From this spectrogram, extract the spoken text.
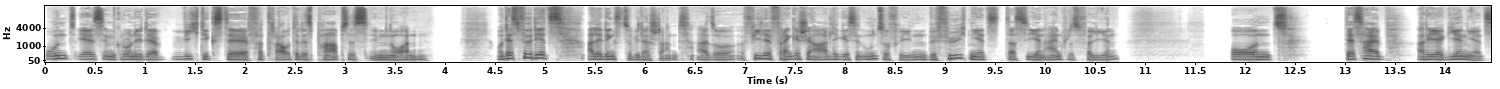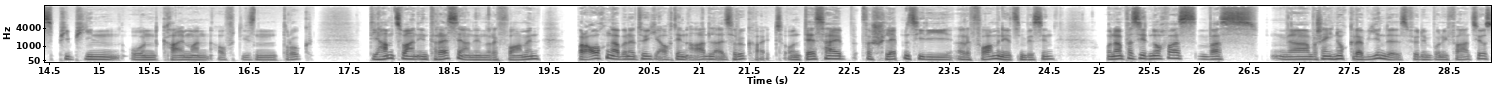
und er ist im Grunde der wichtigste Vertraute des Papstes im Norden. Und das führt jetzt allerdings zu Widerstand. Also viele fränkische Adlige sind unzufrieden, befürchten jetzt, dass sie ihren Einfluss verlieren. Und deshalb reagieren jetzt Pipin und Karlmann auf diesen Druck. Die haben zwar ein Interesse an den Reformen, brauchen aber natürlich auch den Adel als Rückhalt. Und deshalb verschleppen sie die Reformen jetzt ein bisschen und dann passiert noch was, was ja, wahrscheinlich noch gravierender ist für den Bonifatius,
